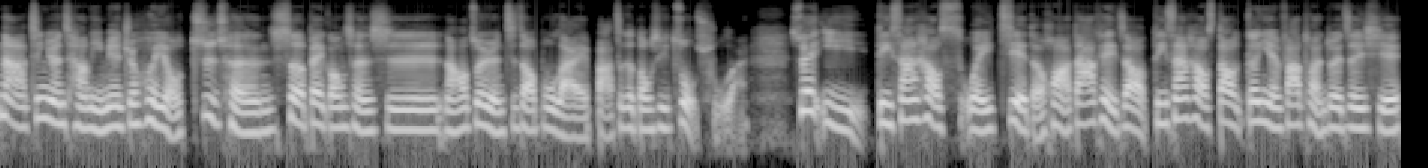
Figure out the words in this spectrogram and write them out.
那晶圆厂里面就会有制成设备工程师，然后最远制造部来把这个东西做出来。所以以 design house 为界的话，大家可以知道 design house 到跟研发团队这一些，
